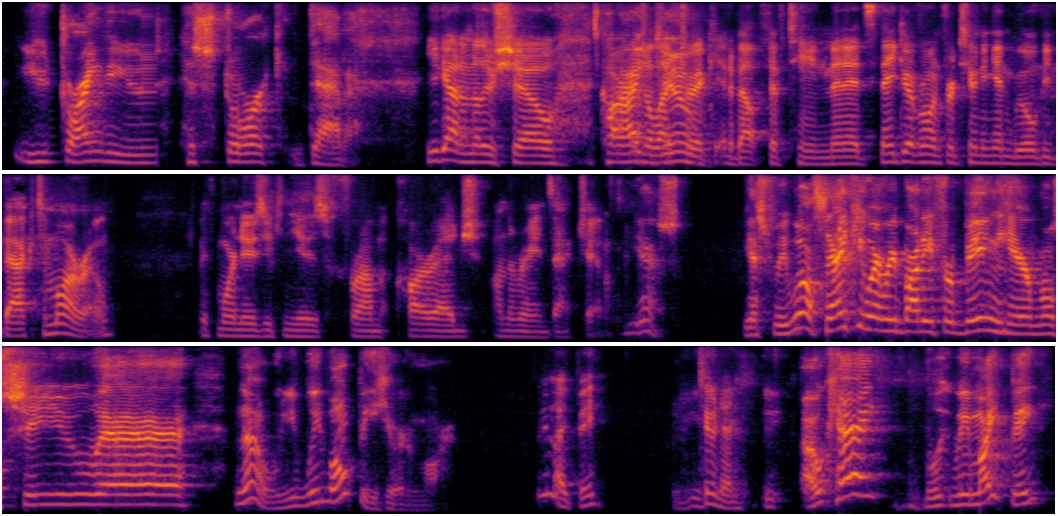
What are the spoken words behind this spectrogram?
you trying to use historic data. You got another show, Car I Edge do. Electric, in about 15 minutes. Thank you, everyone, for tuning in. We will be back tomorrow with more news you can use from CarEdge on the Ray and Zach channel. Yes. Yes, we will. Thank you everybody for being here. We'll see you uh no, we, we won't be here tomorrow. We might be. Tune in. Okay. We, we might be.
